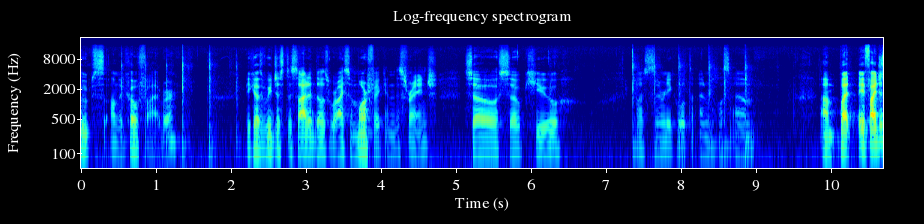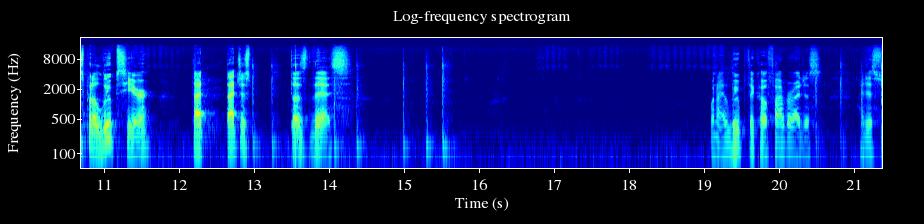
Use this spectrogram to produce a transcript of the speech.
loops on the cofiber because we just decided those were isomorphic in this range. So, so q less than or equal to n plus m. Um, but if I just put a loops here, that, that just does this. When I loop the cofiber, I just, I just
